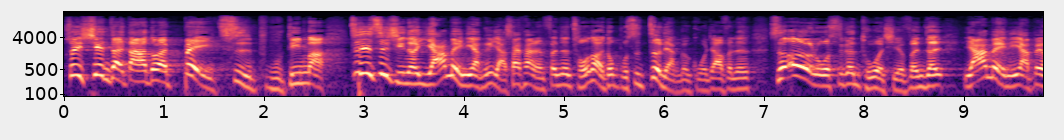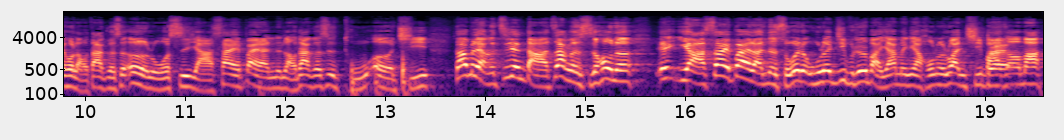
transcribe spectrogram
所以现在大家都在背刺普丁嘛。这件事情呢，亚美尼亚跟亚塞拜然纷争，从头到尾都不是这两个国家纷争，是俄罗斯跟土耳其的纷争。亚美尼亚背后老大哥是俄罗斯，亚塞拜然的老大哥是土耳其。他们两个之间打仗的时候呢，哎，亚塞拜然的所谓的无人机不就是把亚美尼亚轰得乱七八糟吗？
